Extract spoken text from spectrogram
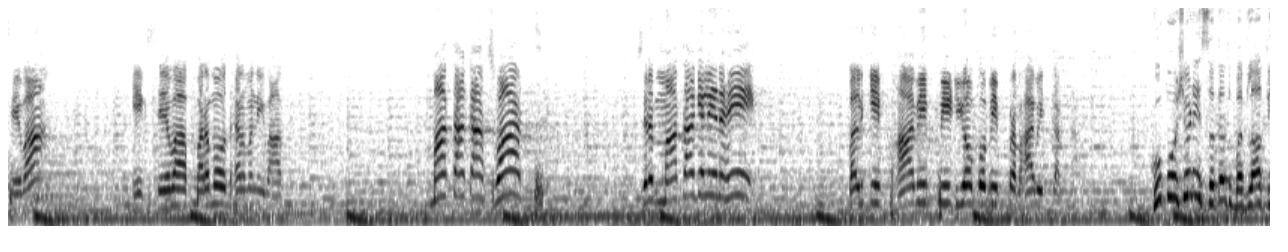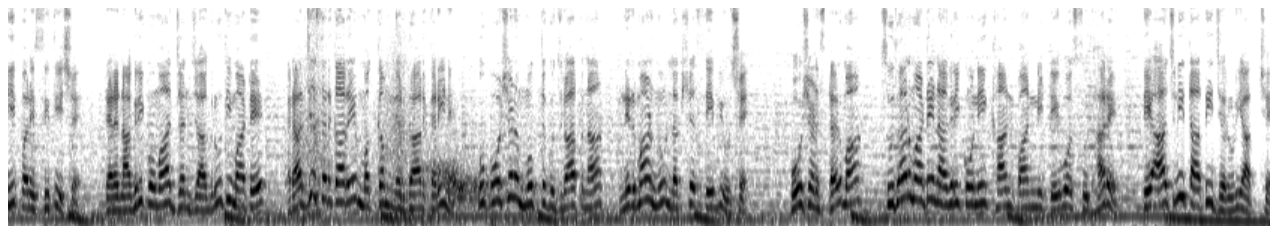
સેવા, એક સેવા પરમો ધર્મની વાત. माता का स्वार्थ सिर्फ माता के लिए नहीं बल्कि भावी पीढ़ियों को भी प्रभावित करता કુપોષણ એ સતત બદલાતી પરિસ્થિતિ છે. ત્યારે નાગરિકોમાં જનજાગૃતિ માટે રાજ્ય સરકારે મક્કમ નિર્ધાર કરીને કુપોષણ મુક્ત ગુજરાતના નિર્માણનું લક્ષ્ય સેવ્યું છે. પોષણ સ્તરમાં સુધાર માટે નાગરિકોની ખાનપાનની ટેવો સુધારે તે આજની તાતી જરૂરિયાત છે.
